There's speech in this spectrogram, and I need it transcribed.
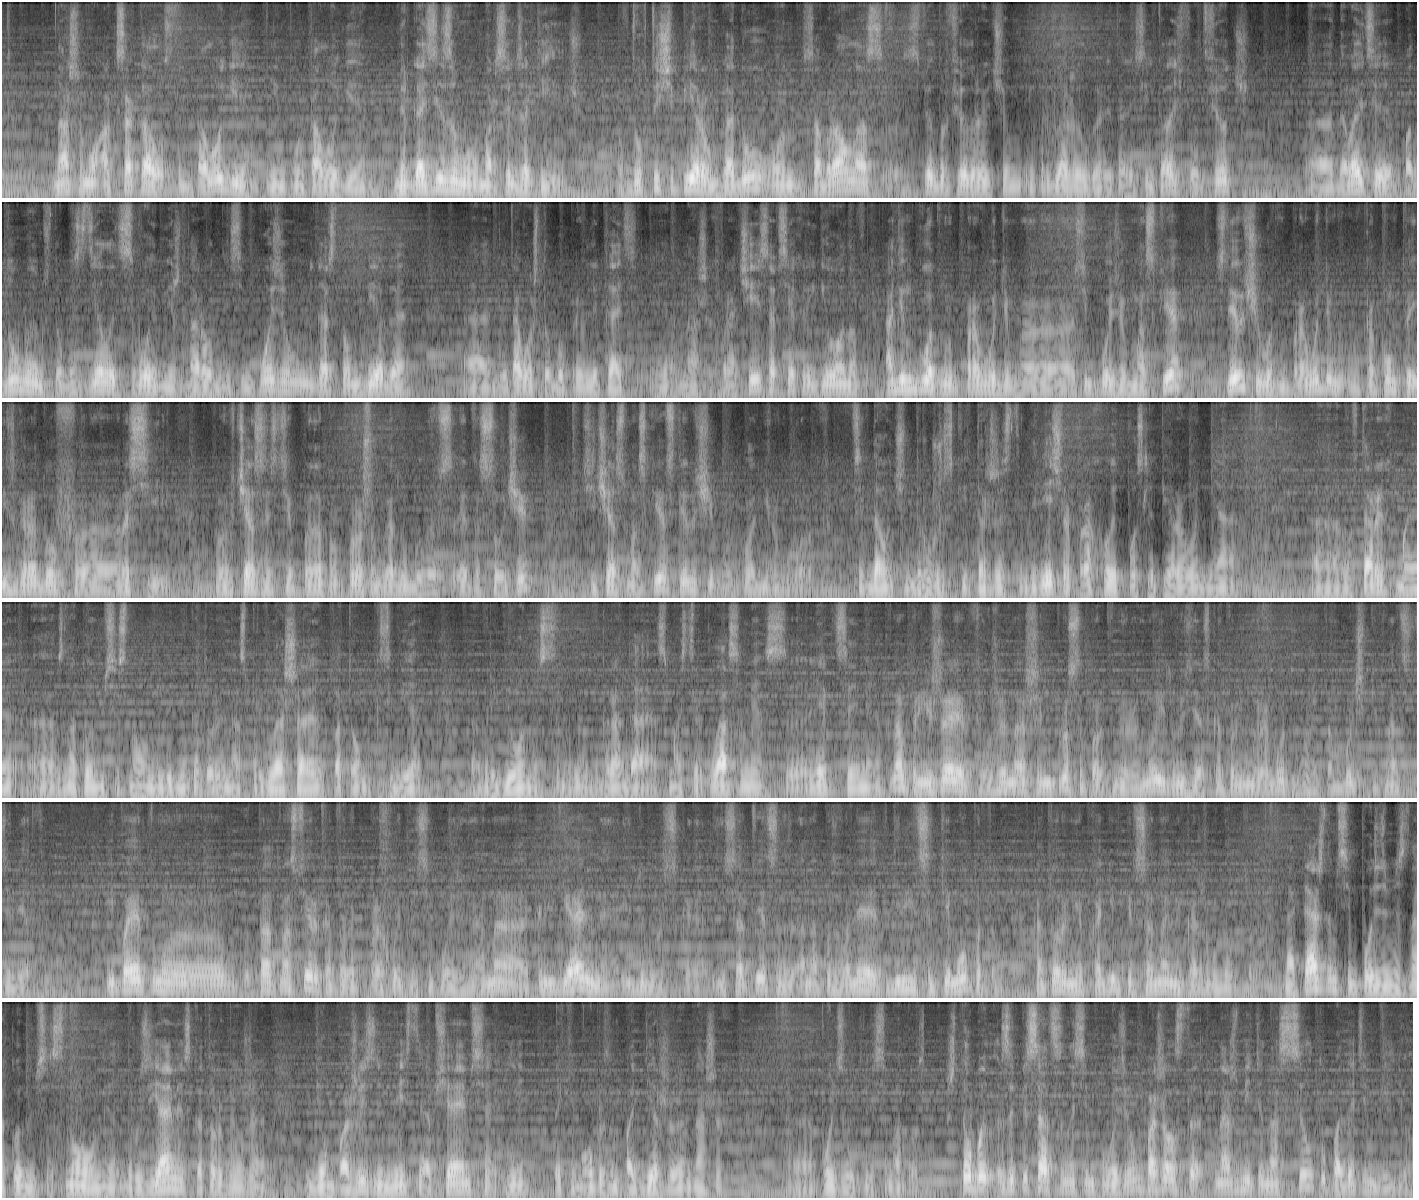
нашему аксакалу стоматологии и имплантологии Миргазизову Марселю Закеевичу. В 2001 году он собрал нас с Федором Федоровичем и предложил, говорит, Алексей Николаевич, Федор Федорович, э, давайте подумаем, чтобы сделать свой международный симпозиум Мегастом бега, э, для того, чтобы привлекать наших врачей со всех регионов. Один год мы проводим э, симпозиум в Москве, следующий год мы проводим в каком-то из городов России. В частности, в прошлом году было это Сочи, сейчас в Москве, в следующий год планируем город. Всегда очень дружеский, торжественный вечер проходит после первого дня. Э, во-вторых, мы э, знакомимся с новыми людьми, которые нас приглашают потом к себе в регионы, в города с мастер-классами, с лекциями. К нам приезжают уже наши не просто партнеры, но и друзья, с которыми мы работаем уже там больше 15 лет. И поэтому э, та атмосфера, которая проходит на симпозиуме, она коллегиальная и дружеская. И, соответственно, она позволяет делиться тем опытом, который необходим персонально каждому доктору. На каждом симпозиуме знакомимся с новыми друзьями, с которыми уже идем по жизни, вместе общаемся и таким образом поддерживаем наших э, пользователей Симодоз. Чтобы записаться на симпозиум, пожалуйста, нажмите на ссылку под этим видео.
